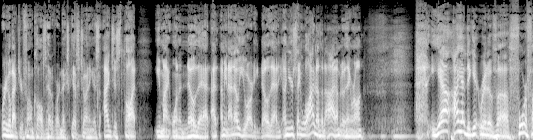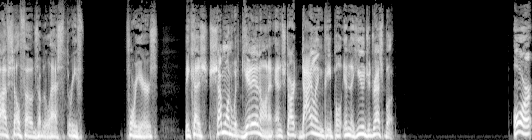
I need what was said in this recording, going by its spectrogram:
We're going to go back to your phone calls ahead of our next guest joining us. I just thought you might want to know that. I, I mean, I know you already know that. And you're saying, well, I have nothing to hide. I'm doing anything wrong. Yeah, I had to get rid of uh, four or five cell phones over the last three, four years because someone would get in on it and start dialing people in the huge address book. Or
